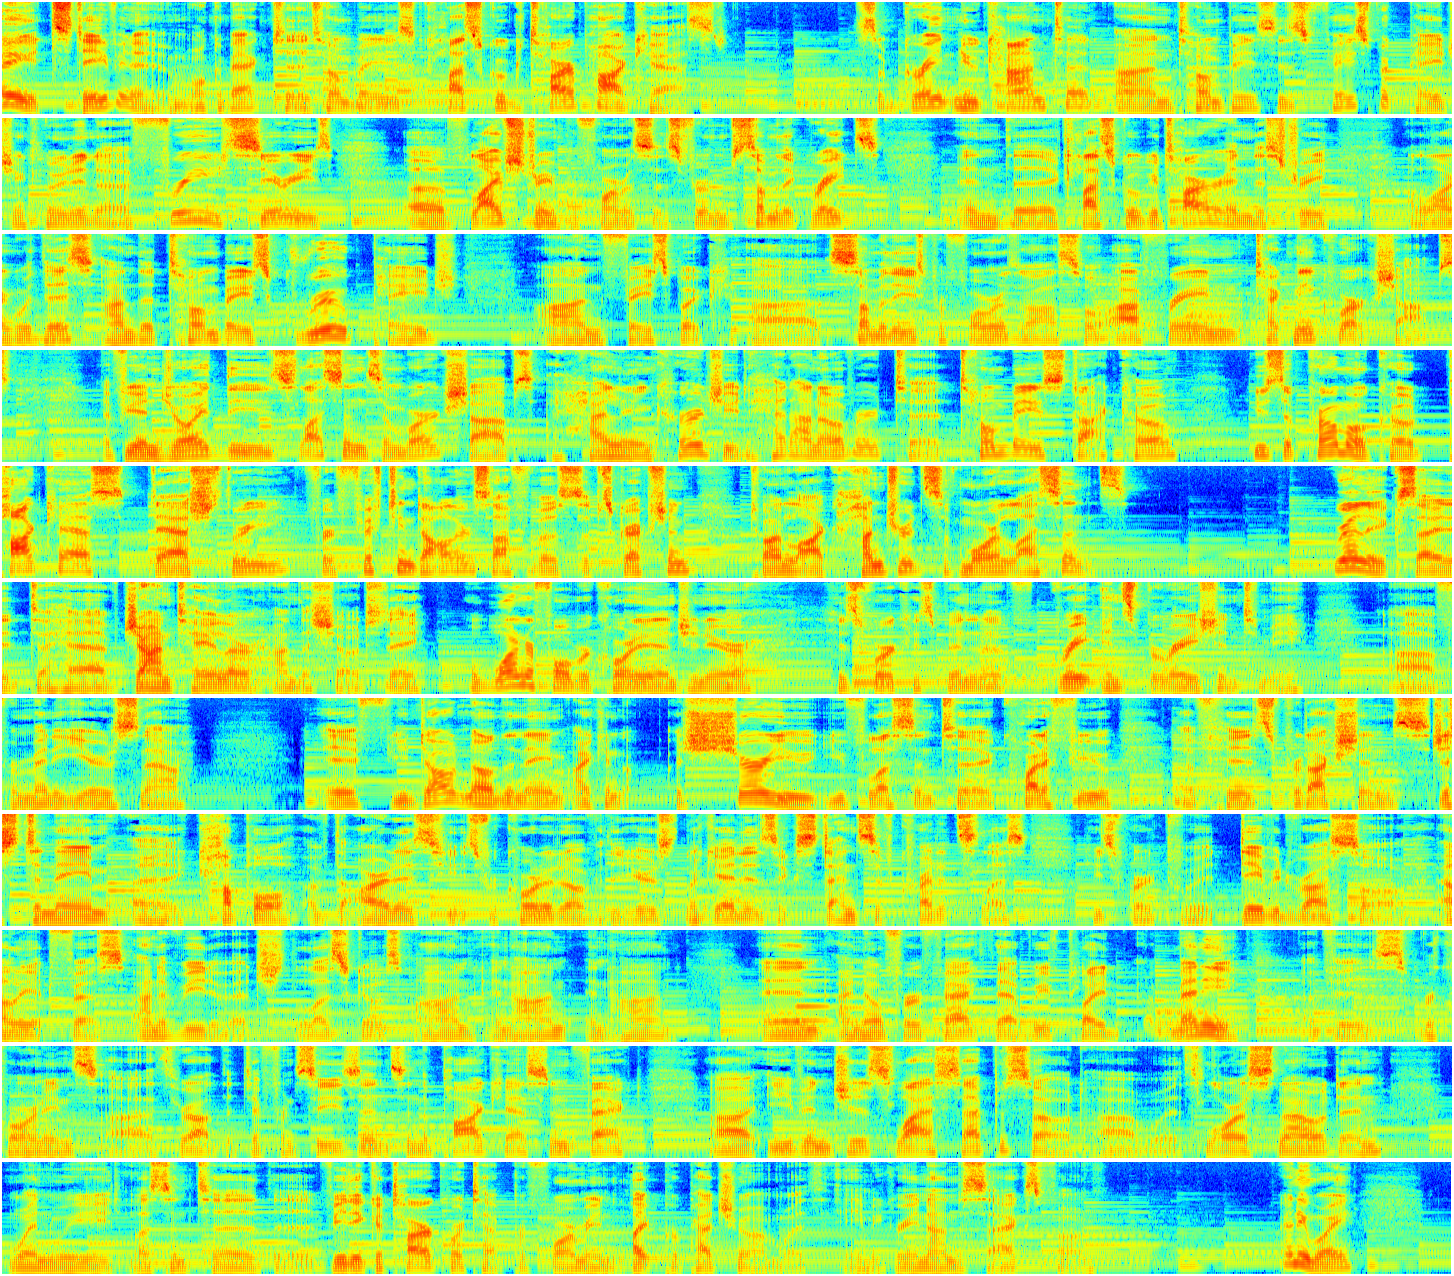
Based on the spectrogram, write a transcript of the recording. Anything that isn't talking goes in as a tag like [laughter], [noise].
Hey, it's David, and welcome back to the tonebase Classical Guitar Podcast. Some great new content on tonebase's Facebook page, including a free series of live stream performances from some of the greats in the classical guitar industry. Along with this, on the tonebase group page on Facebook, uh, some of these performers are also offering technique workshops. If you enjoyed these lessons and workshops, I highly encourage you to head on over to tonebase.co Use the promo code podcast-3 for $15 off of a subscription to unlock hundreds of more lessons. Really excited to have John Taylor on the show today, a wonderful recording engineer. His work has been a great inspiration to me uh, for many years now. If you don't know the name, I can assure you you've listened to quite a few of his productions. Just to name a couple of the artists he's recorded over the years, look at his extensive credits list. He's worked with David Russell, Eliot Fisk, Ana Vidovic. The list goes on and on and on. And I know for a fact that we've played many of his recordings uh, throughout the different seasons in the podcast. In fact, uh, even just last episode uh, with Laura Snowden, when we listened to the Vida Guitar Quartet performing Light Perpetuum with Amy Green on the saxophone. Anyway,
